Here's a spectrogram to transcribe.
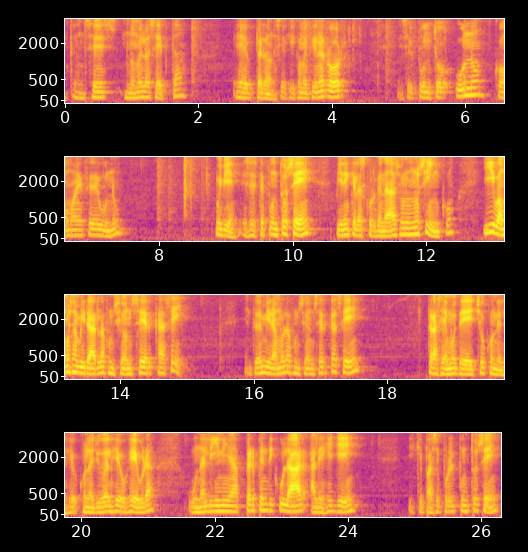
Entonces, no me lo acepta. Eh, perdón, es que aquí cometí un error, es el punto 1, f de 1. Muy bien, es este punto C, miren que las coordenadas son 1, 5, y vamos a mirar la función cerca C. Entonces miramos la función cerca C, tracemos de hecho con, con la ayuda del GeoGebra una línea perpendicular al eje Y y que pase por el punto C.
